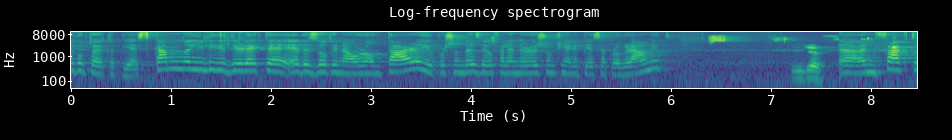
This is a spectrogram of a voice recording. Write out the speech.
E kuptoj këtë pjesë. Kam në një lidhje direkte edhe zotin Auron Tare, ju përshëndes dhe ju falenderoj shumë që jeni pjesë e programit. Mëngjes. Në fakt,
